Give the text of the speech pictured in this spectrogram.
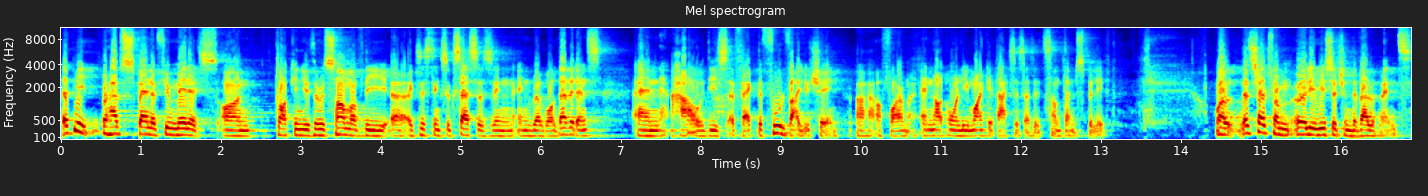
Let me perhaps spend a few minutes on talking you through some of the uh, existing successes in, in real-world evidence and how these affect the full value chain uh, of pharma and not only market access as it's sometimes believed. Well, let's start from early research and development.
